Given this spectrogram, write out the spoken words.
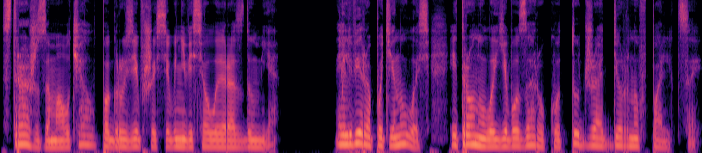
Страж замолчал, погрузившись в невеселые раздумья. Эльвира потянулась и тронула его за руку, тут же отдернув пальцы.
